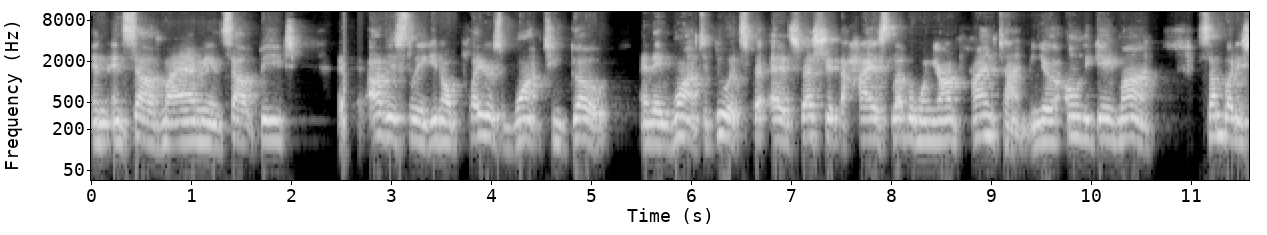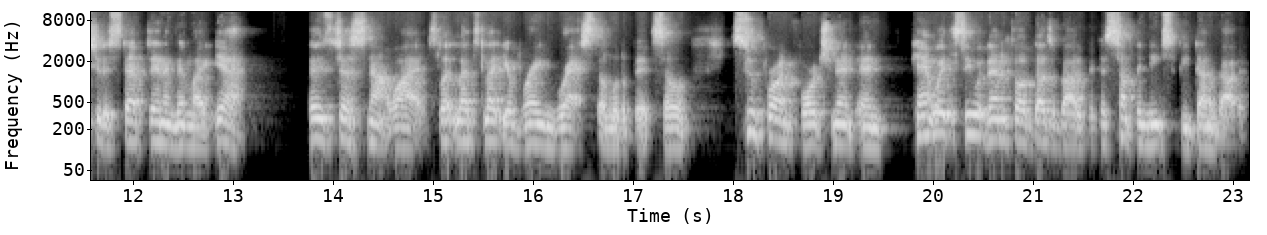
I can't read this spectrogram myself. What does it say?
in South Miami and South Beach. Obviously, you know, players want to go and they want to do it, especially at the highest level when you're on prime time and you're the only game on. Somebody should have stepped in and been like, yeah, it's just not wise. Let, let's let your brain rest a little bit. So super unfortunate and can't wait to see what the NFL does about it because something needs to be done about it.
